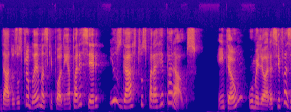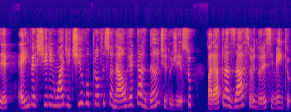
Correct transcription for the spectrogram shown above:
dados os problemas que podem aparecer e os gastos para repará-los. Então, o melhor a se fazer é investir em um aditivo profissional retardante do gesso para atrasar seu endurecimento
